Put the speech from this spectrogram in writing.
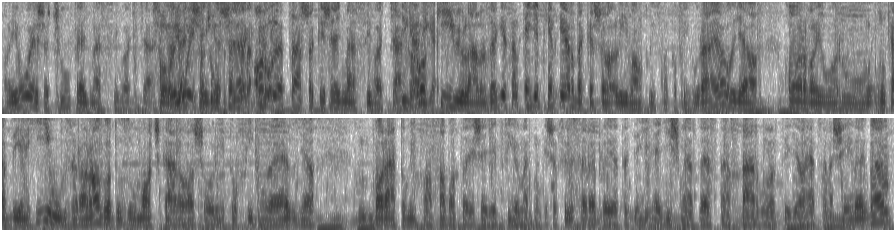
A jó és a csúf egymást szivatják. Szóval a jó és a csúf arról... üzlettársak is egymást szivatják. Igen, rossz igen. kívül áll az egészen. Egyébként érdekes a Lee Van Cliffnak a figurája, ugye a karvajorú, inkább ilyen hiúzra, ragadozó macskára hasonlító figura ez, ugye a barátom itt van Szabata és egyéb filmeknek is a főszereplője, tehát egy, egy ismert western sztár volt így a 70-es években,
